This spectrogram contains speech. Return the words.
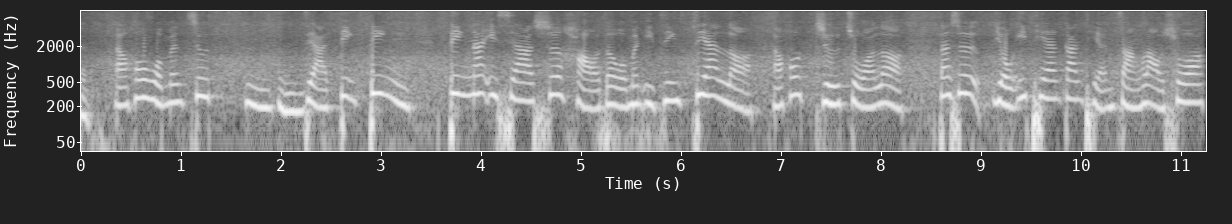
然后我们就嗯假定定定那一些是好的，我们已经见了，然后执着了。但是有一天，甘田长老说，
